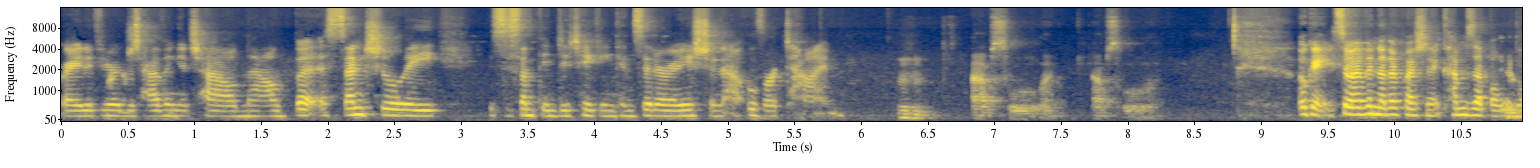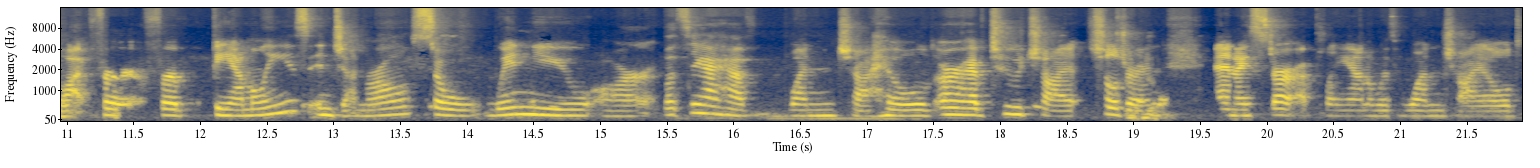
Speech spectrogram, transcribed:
right? If you're just having a child now. But essentially this is something to take in consideration over time. Mm-hmm. Absolutely absolutely. Okay, so I have another question. It comes up a lot for for families in general. So when you are, let's say I have one child or I have two chi- children, mm-hmm. and I start a plan with one child.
